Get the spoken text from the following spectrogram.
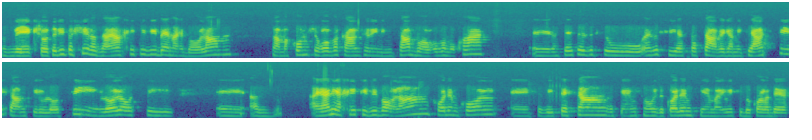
וכשהוצאתי את השיר, אז זה היה הכי טבעי בעיניי בעולם, שהמקום שרוב הקהל שלי נמצא בו, הרוב המוחלט, אה, לתת איזשהו, איזושהי הסתה, וגם התייעצתי איתם, כאילו להוציא, לא להוציא, אה, אז היה לי הכי טבעי בעולם, קודם כל, אה, שזה יצא שם, ושהם ישמעו את זה קודם, כי הם היו איתי בכל הדרך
